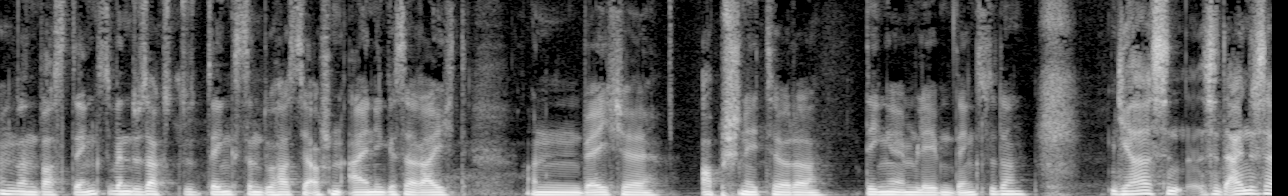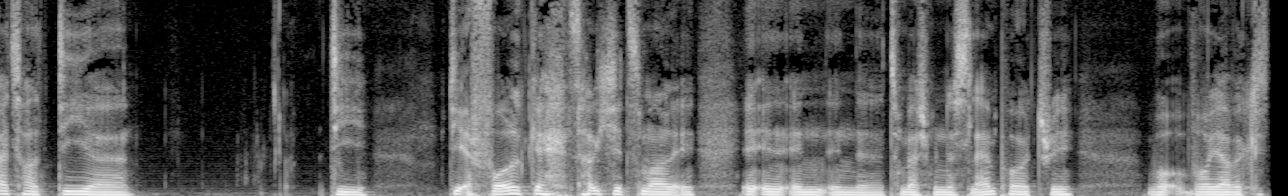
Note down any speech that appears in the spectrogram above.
und an was denkst du, wenn du sagst, du denkst dann, du hast ja auch schon einiges erreicht, an welche Abschnitte oder Dinge im Leben denkst du dann? Ja, es sind, es sind einerseits halt die, äh, die, die Erfolge, sage ich jetzt mal, in, in, in, in, in zum Beispiel in der Slam Poetry, wo, wo ja wirklich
